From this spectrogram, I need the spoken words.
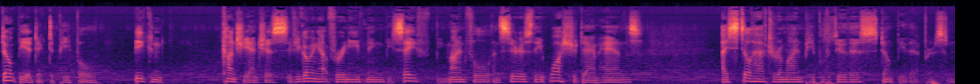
don't be a dick to people. Be con- conscientious. If you're going out for an evening, be safe, be mindful, and seriously, wash your damn hands. I still have to remind people to do this. Don't be that person.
